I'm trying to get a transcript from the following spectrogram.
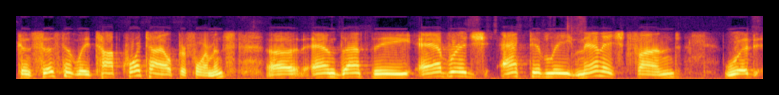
consistently top quartile performance, uh, and that the average actively managed fund would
